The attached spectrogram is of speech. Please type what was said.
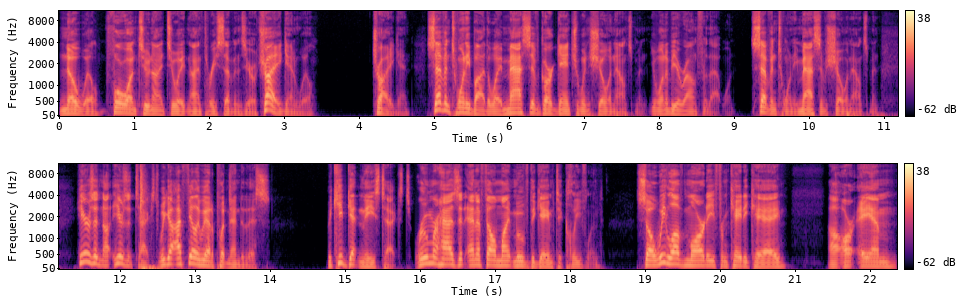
No, Will. 412 928 9370. Try again, Will. Try again. 720, by the way, massive gargantuan show announcement. You want to be around for that one. 720, massive show announcement. Here's a here's a text. We got I feel like we got to put an end to this. We keep getting these texts. Rumor has it NFL might move the game to Cleveland. So we love Marty from KDKA, uh, our AM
